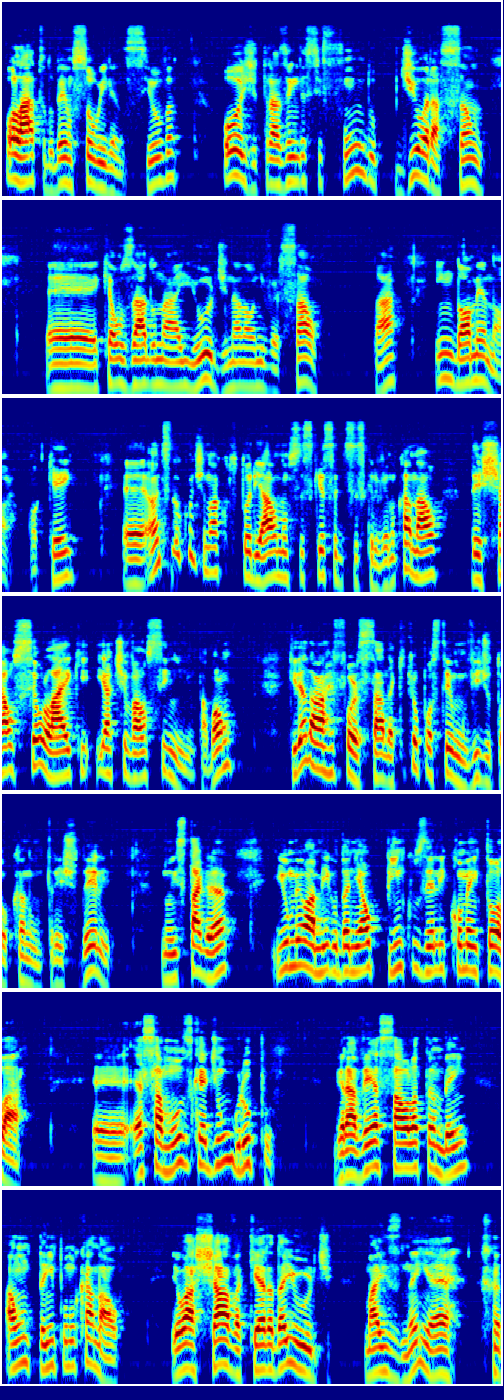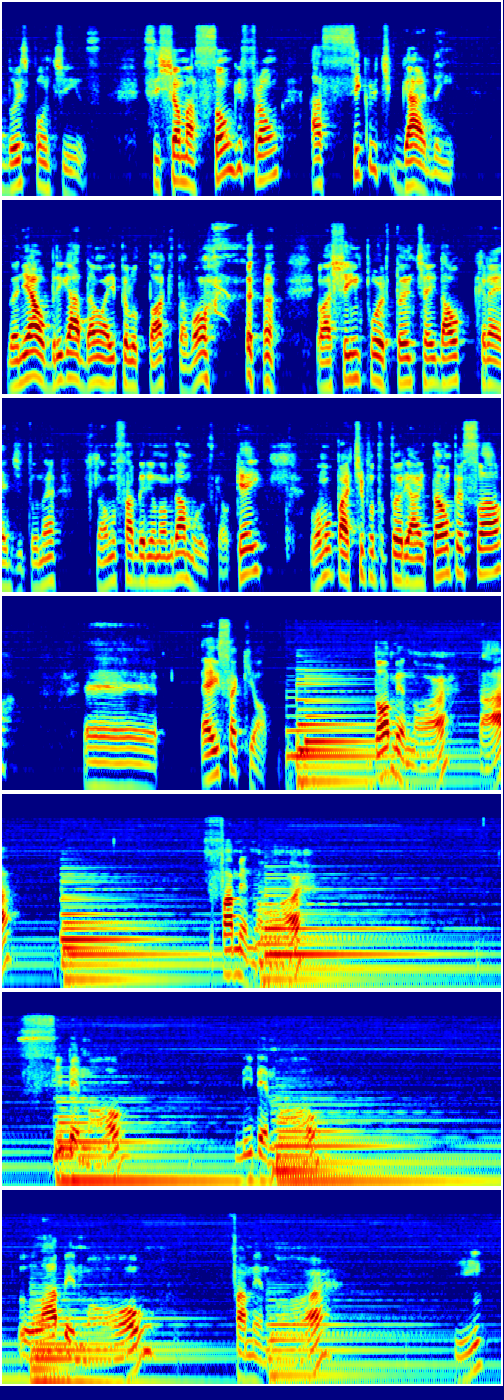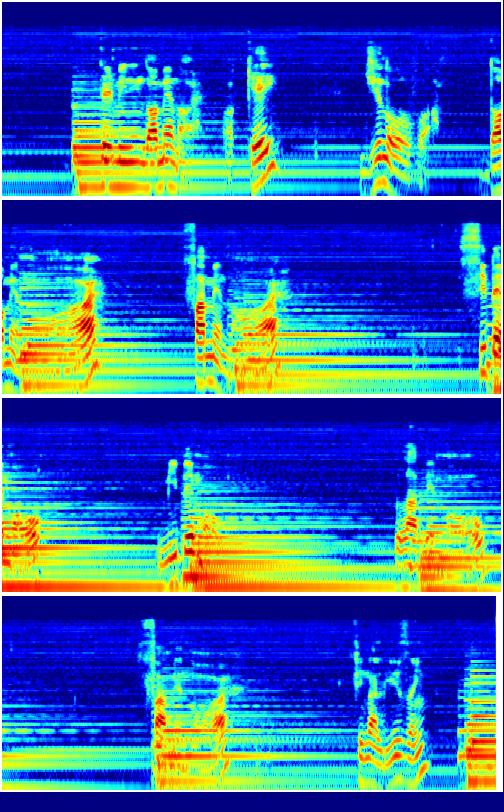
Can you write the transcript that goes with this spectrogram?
Olá, tudo bem? Eu sou William Silva. Hoje trazendo esse fundo de oração é, que é usado na IURD, né, na Universal, tá? em Dó menor, ok? É, antes de eu continuar com o tutorial, não se esqueça de se inscrever no canal, deixar o seu like e ativar o sininho, tá bom? Queria dar uma reforçada aqui que eu postei um vídeo tocando um trecho dele no Instagram e o meu amigo Daniel Pincos ele comentou lá. É, essa música é de um grupo. Gravei essa aula também há um tempo no canal. Eu achava que era da Yurd, mas nem é. Dois pontinhos. Se chama Song from a Secret Garden. Daniel, brigadão aí pelo toque, tá bom? Eu achei importante aí dar o crédito, né? Senão não saberia o nome da música, ok? Vamos partir pro tutorial então, pessoal. É, é isso aqui, ó. Dó menor, tá? Fá menor. Si bemol. Mi bemol. Lá bemol. Fá menor. E termina em Dó menor, ok? De novo, ó. Dó menor. Fá menor. Si bemol Mi bemol, Lá bemol, Fá menor, finaliza em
